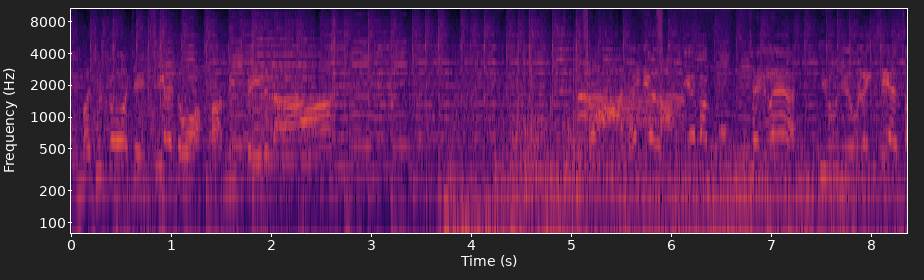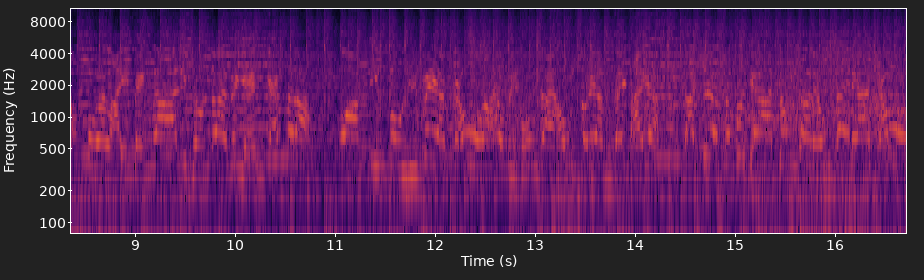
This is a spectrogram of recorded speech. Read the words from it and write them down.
唔係鐵腳啊，淨係黐喺度啊，啊搣鼻就得啦。哇！睇呢个男子一百公尺咧，遥遥领先系十號嘅黎明啦，呢场都系佢赢紧噶啦。哇！健步如飞啊，九號喺後邊吐晒口水啊，唔使睇啊！但係最後十分嘅衝上嚟好犀利啊，九號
